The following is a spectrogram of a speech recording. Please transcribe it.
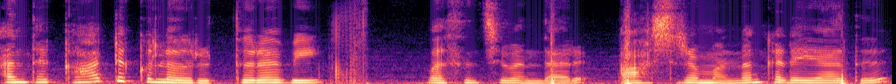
அந்த காட்டுக்குள்ளே ஒரு துறவி வசித்து வந்தார். ஆசிரமெல்லாம் கிடையாது.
